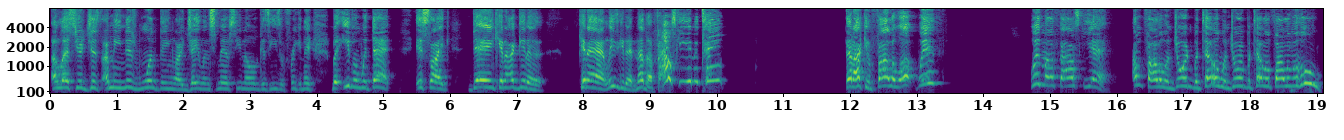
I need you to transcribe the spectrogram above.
Unless you're just, I mean, there's one thing like Jalen Smith's, you know, because he's a freaking. But even with that, it's like, dang, can I get a, can I at least get another Foskey in the tank that I can follow up with? Where's my Foskey at? I'm following Jordan Botelho and Jordan Botelho following who?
